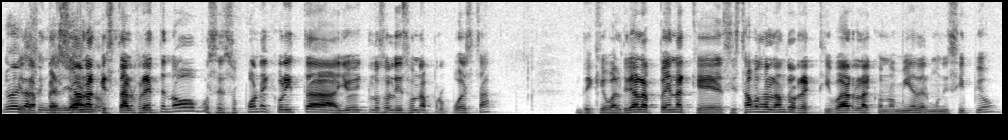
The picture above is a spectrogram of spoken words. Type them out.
la, persona que está al frente, no, pues se supone que ahorita yo incluso le hice una propuesta de que valdría la pena que, si estamos hablando de reactivar la economía del municipio,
